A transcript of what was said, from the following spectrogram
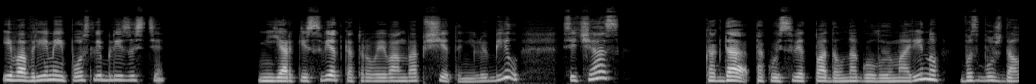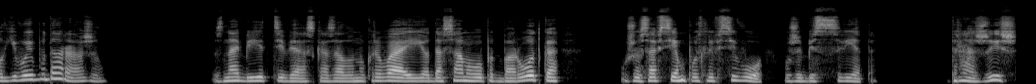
и во время, и после близости. Неяркий свет, которого Иван вообще-то не любил, сейчас, когда такой свет падал на голую Марину, возбуждал его и будоражил. «Знобит тебя», — сказал он, укрывая ее до самого подбородка, — уже совсем после всего, уже без света. Дрожишь?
